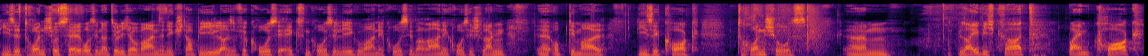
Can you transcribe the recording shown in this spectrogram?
Diese Tronchos selber sind natürlich auch wahnsinnig stabil, also für große Echsen, große Leguane, große Warane, große Schlangen äh, optimal diese Kork Tronchos. Ähm, Bleibe ich gerade beim Kork,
